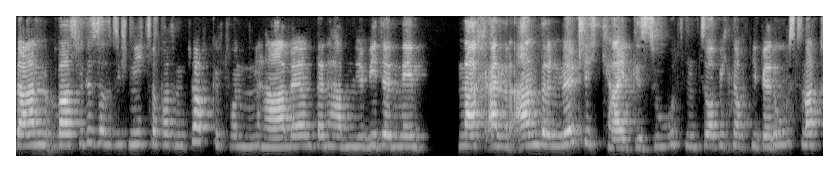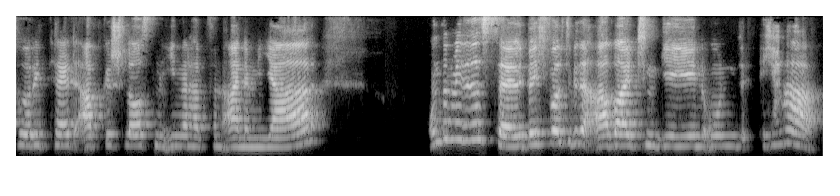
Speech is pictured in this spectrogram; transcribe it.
dann war es wieder so, dass ich nicht sofort einen Job gefunden habe. Und dann haben wir wieder eine, nach einer anderen Möglichkeit gesucht. Und so habe ich noch die Berufsmaturität abgeschlossen innerhalb von einem Jahr. Und dann wieder dasselbe. Ich wollte wieder arbeiten gehen. Und ja,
